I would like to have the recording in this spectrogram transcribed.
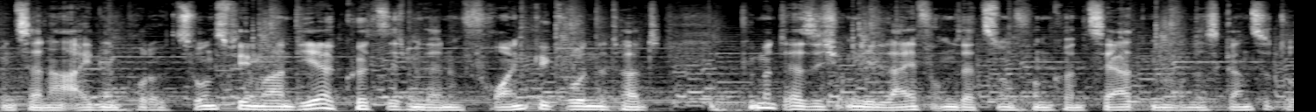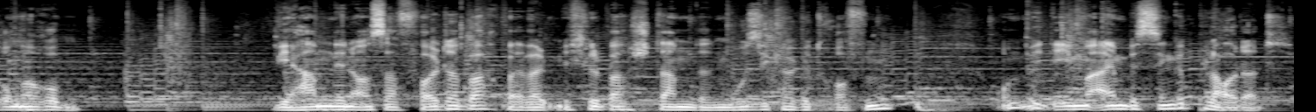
Mit seiner eigenen Produktionsfirma, die er kürzlich mit einem Freund gegründet hat, kümmert er sich um die Live-Umsetzung von Konzerten und das Ganze drumherum. Wir haben den aus der Folterbach bei Waldmichelbach stammenden Musiker getroffen und mit ihm ein bisschen geplaudert.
